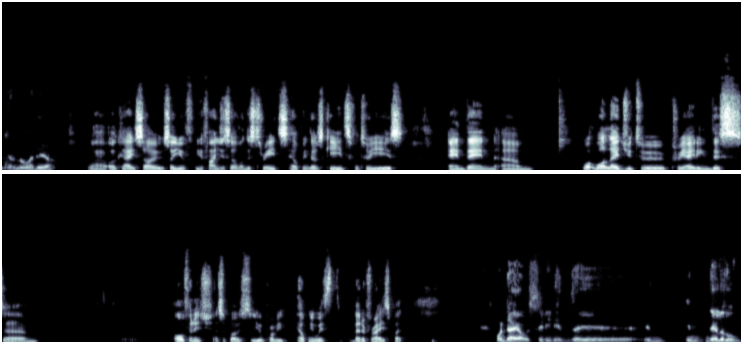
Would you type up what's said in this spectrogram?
You have no idea. Wow. Okay. So so you you find yourself on the streets helping those kids for two years, and then um, what what led you to creating this um, orphanage? I suppose you'll probably help me with better phrase, but one day I was sitting in the in in their little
